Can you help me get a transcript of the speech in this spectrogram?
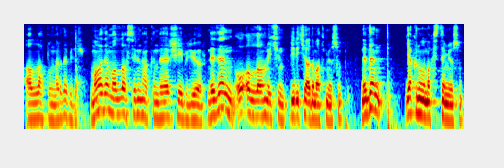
Allah bunları da bilir. Madem Allah senin hakkında her şeyi biliyor. Neden o Allah'ın için bir iki adım atmıyorsun? Neden yakın olmak istemiyorsun?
